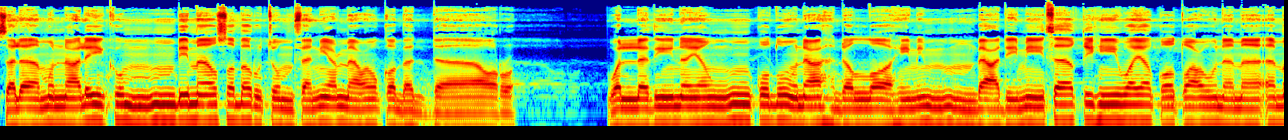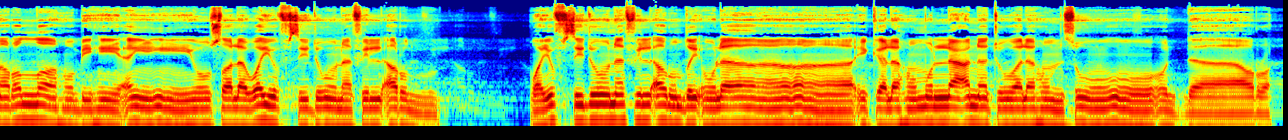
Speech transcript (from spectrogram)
سلام عليكم بما صبرتم فنعم عقب الدار. والذين ينقضون عهد الله من بعد ميثاقه ويقطعون ما أمر الله به أن يوصل ويفسدون في الأرض. ويفسدون في الأرض أولئك لهم اللعنة ولهم سوء الدار.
